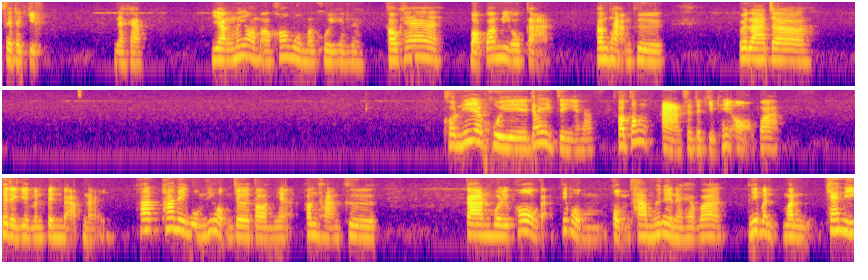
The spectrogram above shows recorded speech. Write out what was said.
เศรษฐกิจนะครับ ยังไม่ยอมเอาข้อมูลมาคุยกันเลยเขาแค่บอกว่ามีโอกาสคำถามคือ เวลาจะ คนที่จะคุยได้จริงครับเขาต้องอ่านเศรษฐกิจให้ออกว่า เศรษฐกิจมันเป็นแบบไหน ถ้าถ้าในมุมที่ผมเจอตอนเนี้ยคำถามคือ การบริโภคอะที่ผมผมทำไว้เลยนะครับ ว่าเฮ้ยมันมันแค่นี้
